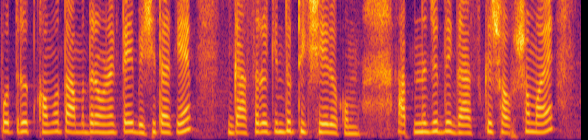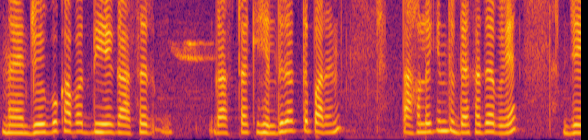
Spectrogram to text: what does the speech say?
প্রতিরোধ ক্ষমতা আমাদের অনেকটাই বেশি থাকে, গাছেরও কিন্তু ঠিক সেই রকম আপনি যদি গাছকে সবসময় জৈব খাবার দিয়ে গাছের, গাছটাকে হেলদি রাখতে পারেন, তাহলে কিন্তু দেখা যাবে যে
